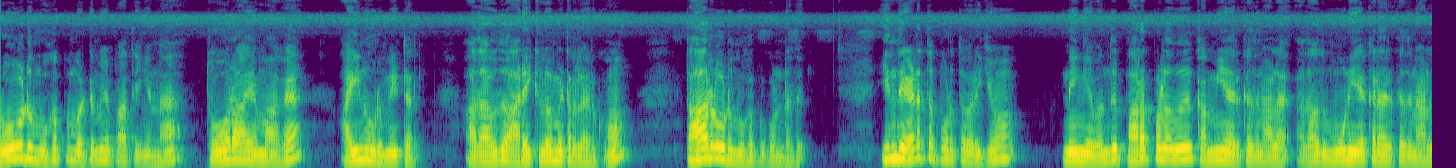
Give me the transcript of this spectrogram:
ரோடு முகப்பு மட்டுமே பார்த்திங்கன்னா தோராயமாக ஐநூறு மீட்டர் அதாவது அரை கிலோமீட்டரில் இருக்கும். தார் ரோடு முகப்பு கொண்டது. இந்த இடத்த பொறுத்த வரைக்கும் நீங்கள் வந்து பரப்பளவு கம்மியாக இருக்கிறதுனால அதாவது மூணு ஏக்கராக இருக்கிறதுனால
